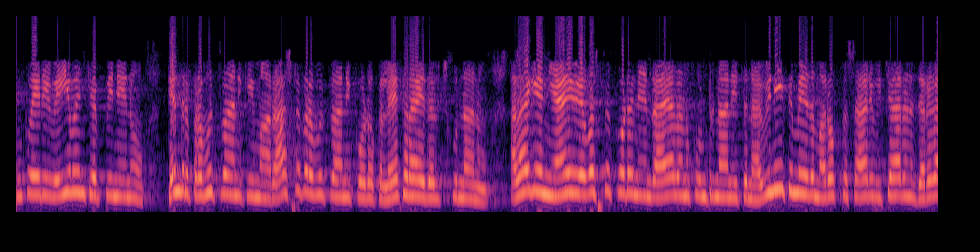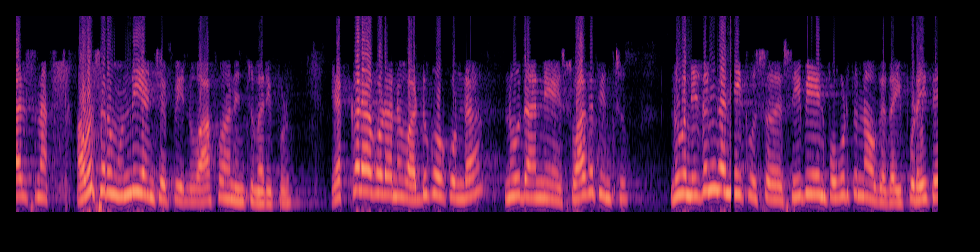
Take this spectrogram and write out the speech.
ఎంక్వైరీ వెయ్యమని చెప్పి నేను కేంద్ర ప్రభుత్వానికి మా రాష్ట్ర ప్రభుత్వానికి కూడా ఒక లేఖ రాయదలుచుకున్నాను. అలాగే న్యాయ వ్యవస్థకు కూడా నేను రాయాలనుకుంటున్నాను. ఇతని అవినీతి మీద మరొక్కసారి విచారణ చేయాల్సిన అవసరం ఉంది అని చెప్పి నువ్వు ఆహ్వానించు మరి ఇప్పుడు ఎక్కడా కూడా నువ్వు అడ్డుకోకుండా నువ్వు దాన్ని స్వాగతించు. నువ్వు నిజంగా నీకు సిబిఐని పొగుడుతున్నావు కదా ఇప్పుడైతే?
